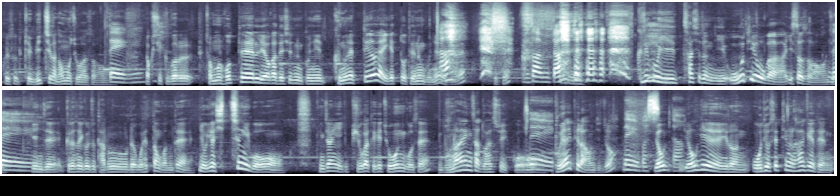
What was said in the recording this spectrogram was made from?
그래서 이렇게 위치가 너무 좋아서 네. 역시 그거를 전문 호텔리어가 되시는 분이 그 눈에 띄어야 이게 또 되는군요. 아. 그죠? 감사합니다. 그리고 이 사실은 이 오디오가 있어서 이제 네. 그게 이제 그래서 이걸 좀 다루려고 했던 건데 여기가 10층이고 굉장히 이게 뷰가 되게 좋은 곳에 문화 행사도 할 수 있고 네. VIP 라운지죠. 네, 맞습니다. 여, 기에 이런 오디오 세팅을 하게 된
